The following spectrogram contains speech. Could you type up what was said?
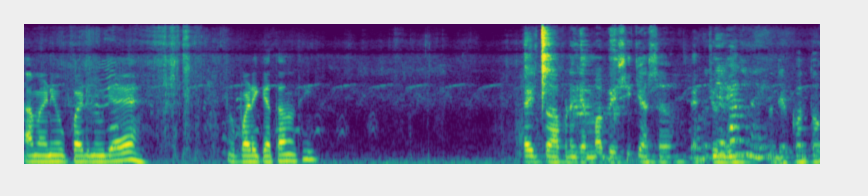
આ મેણી ઉપાડીને ઉડ્યા એ. ઉપાડી કહેતા નથી. કઈ તો આપણે જમવા બેસી ગયા છે એકચ્યુઅલી દેખો તો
